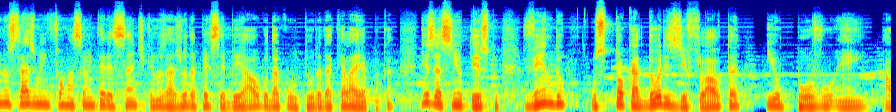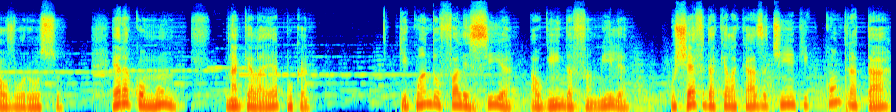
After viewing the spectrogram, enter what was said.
nos traz uma informação interessante que nos ajuda a perceber algo da cultura daquela época. Diz assim o texto: vendo os tocadores de flauta e o povo em alvoroço. Era comum naquela época que quando falecia alguém da família, o chefe daquela casa tinha que contratar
